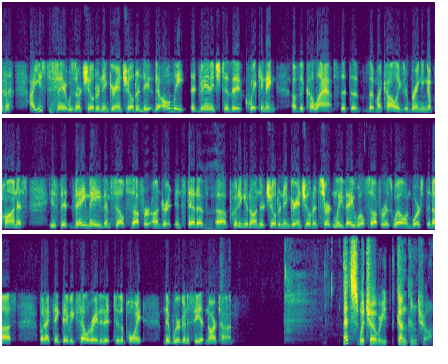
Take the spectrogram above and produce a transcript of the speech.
I used to say it was our children and grandchildren. The, the only advantage to the quickening of the collapse that the that my colleagues are bringing upon us is that they may themselves suffer under it instead of mm-hmm. uh, putting it on their children and grandchildren. Certainly, they will suffer as well and worse than us. But I think they've accelerated it to the point that we're going to see it in our time. Let's switch over. Gun control.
